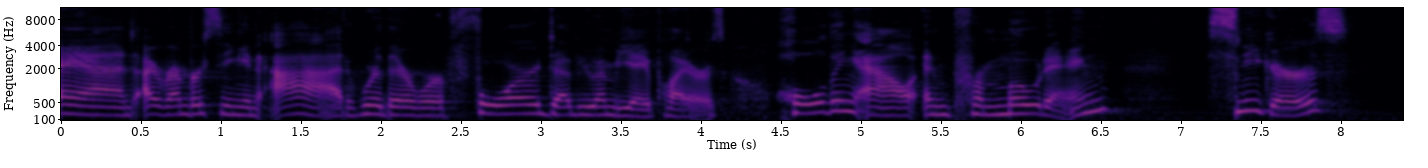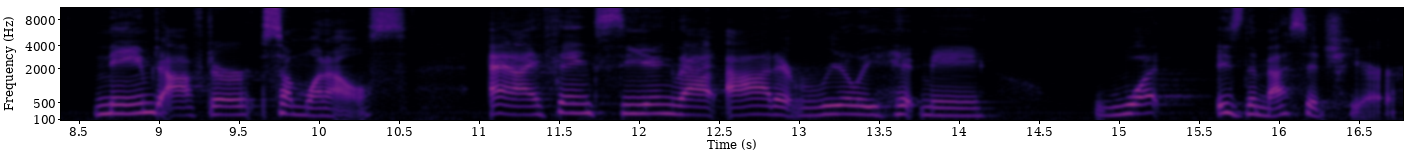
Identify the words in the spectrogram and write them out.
and I remember seeing an ad where there were four WNBA players holding out and promoting sneakers named after someone else. And I think seeing that ad, it really hit me what is the message here?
